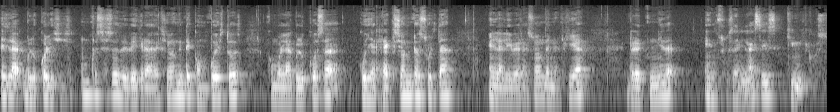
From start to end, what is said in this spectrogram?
es la glucólisis, un proceso de degradación de compuestos como la glucosa cuya reacción resulta en la liberación de energía retenida en sus enlaces químicos.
